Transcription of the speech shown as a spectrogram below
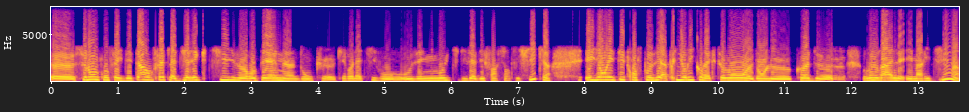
selon le Conseil d'État, en fait, la directive européenne, donc qui est relative aux, animaux utilisés à des fins scientifiques, ayant été transposée a priori correctement dans le code rural et maritime,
